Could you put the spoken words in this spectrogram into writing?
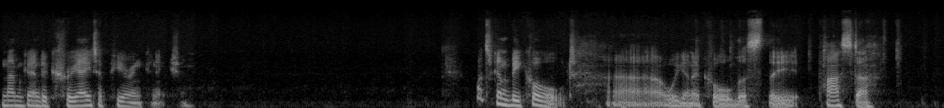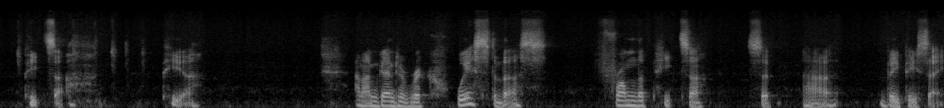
and I'm going to create a peering connection. What's going to be called? Uh, we're going to call this the Pasta Pizza Peer and I'm going to request this from the pizza uh, VPC.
